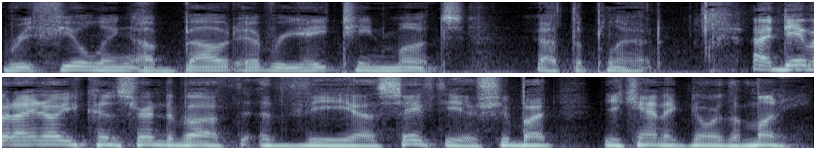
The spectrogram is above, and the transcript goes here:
refueling about every 18 months at the plant. Uh, David, I know you're concerned about the uh, safety issue, but you can't ignore the money.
